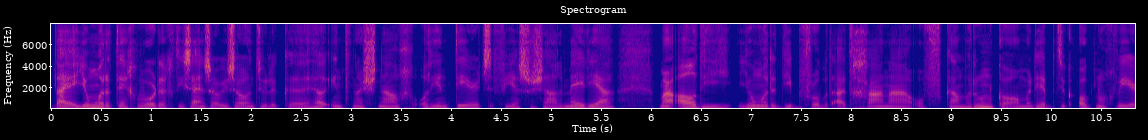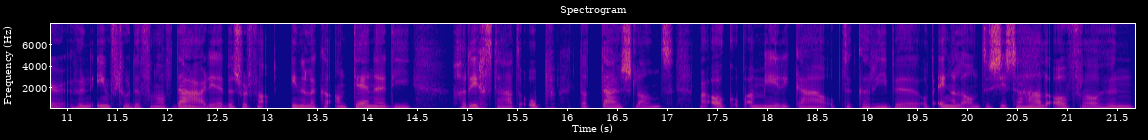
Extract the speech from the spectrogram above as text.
nou ja, jongeren tegenwoordig, die zijn sowieso natuurlijk uh, heel internationaal georiënteerd via sociale media. Maar al die jongeren die bijvoorbeeld uit Ghana of Cameroen komen, die hebben natuurlijk ook nog weer hun invloeden vanaf daar. Die hebben een soort van innerlijke antenne die gericht staat op dat thuisland, maar ook op Amerika, op de Cariben, op Engeland. Dus ze halen overal hun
